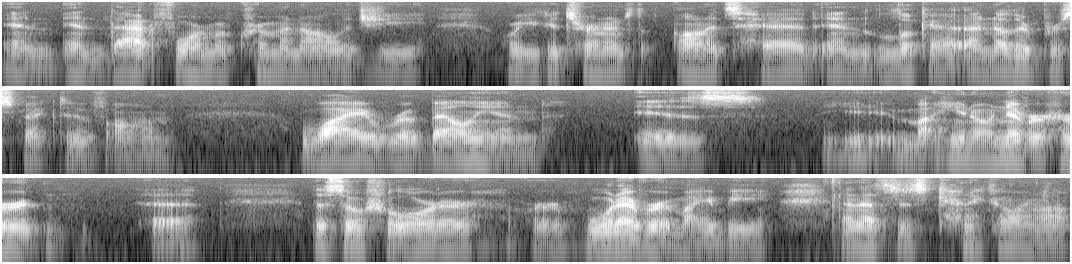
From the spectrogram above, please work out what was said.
and, and that form of criminology, or you could turn it on its head and look at another perspective on why rebellion is, you know, never hurt uh, the social order or whatever it might be. And that's just kind of going off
